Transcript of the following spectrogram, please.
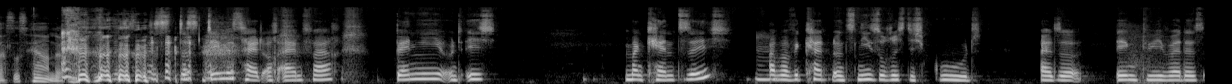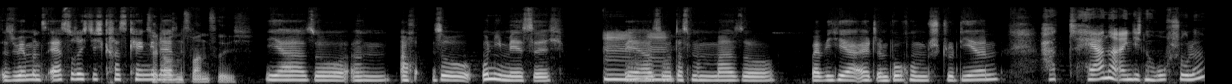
Das ist Herne. Das, das Ding ist halt auch einfach, Benny und ich, man kennt sich, aber wir kannten uns nie so richtig gut. Also irgendwie war das, also wir haben uns erst so richtig krass kennengelernt. 2020. Ja, so, ähm, auch so unimäßig. Eher so, dass man mal so, weil wir hier halt in Bochum studieren. Hat Herne eigentlich eine Hochschule?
